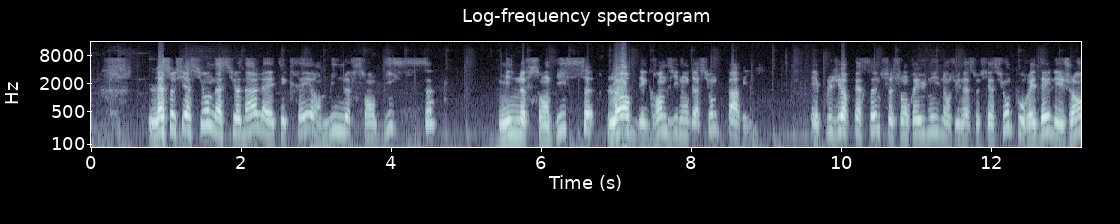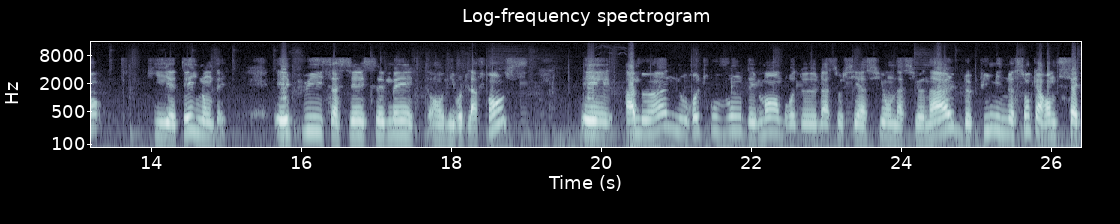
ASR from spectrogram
l'association nationale a été créée en 1910 1910 lors des grandes inondations de Paris. Et plusieurs personnes se sont réunies dans une association pour aider les gens qui étaient inondés. Et puis ça s'est semé au niveau de la France. Et à Mehun, nous retrouvons des membres de l'association nationale depuis 1947.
